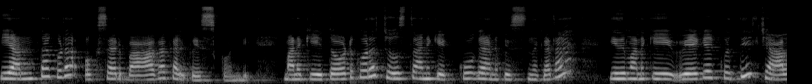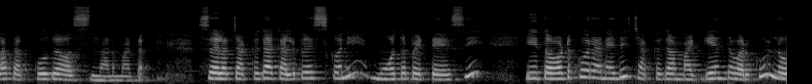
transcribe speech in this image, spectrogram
ఈ అంతా కూడా ఒకసారి బాగా కలిపేసుకోండి. మనకి తోటకూర చూస్తానికి ఎక్కువగా అనిపిస్తుంది కదా? ఇది మనకి వేగే కొద్దీ చాలా తక్కువగా వస్తుంది అనమాట సో ఇలా చక్కగా కలిపేసుకొని మూత పెట్టేసి ఈ తోటకూర అనేది చక్కగా మగ్గేంత వరకు లో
